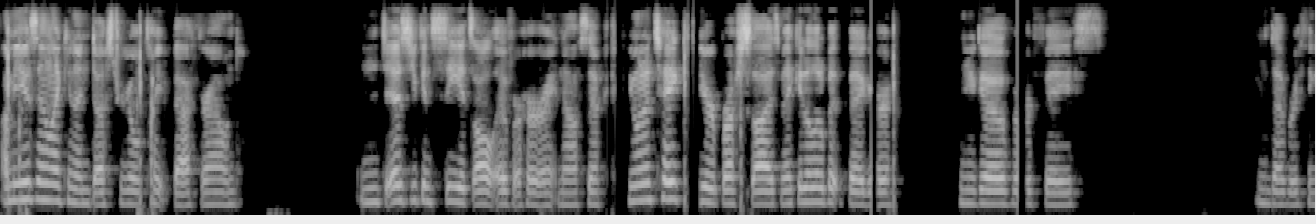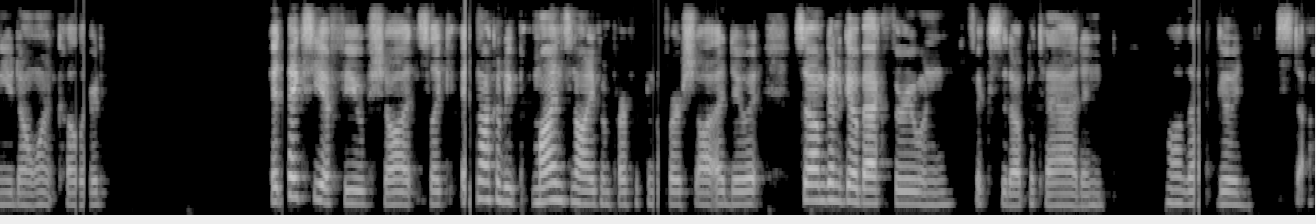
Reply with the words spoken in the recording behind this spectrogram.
I'm using like an industrial type background. And as you can see, it's all over her right now. So you want to take your brush size, make it a little bit bigger, and you go over her face and everything you don't want colored. It takes you a few shots. Like it's not gonna be. Mine's not even perfect in the first shot I do it. So I'm gonna go back through and fix it up a tad and all that good stuff.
